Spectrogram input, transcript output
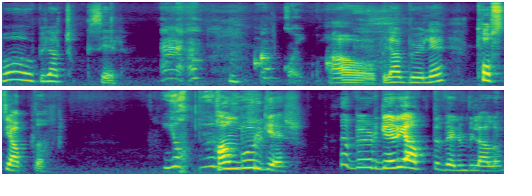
Oo, Bilal çok güzel. Aa, Bilal böyle tost yaptı. Yok böyle. Hamburger. Burger yaptı benim Bilal'ım.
